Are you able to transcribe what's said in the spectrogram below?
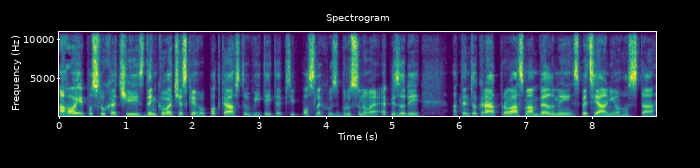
Ahoj posluchači Zdeňkova českého podcastu, vítejte při poslechu z Brusonové epizody a tentokrát pro vás mám velmi speciálního hosta,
